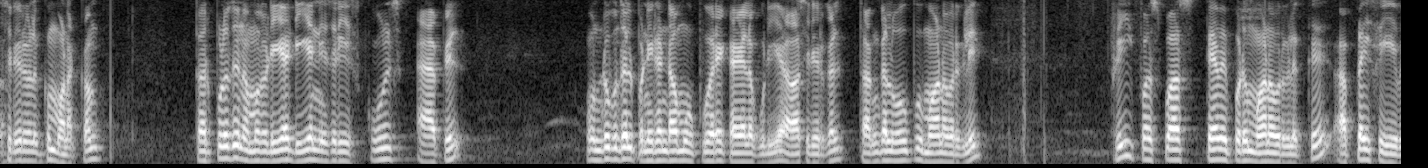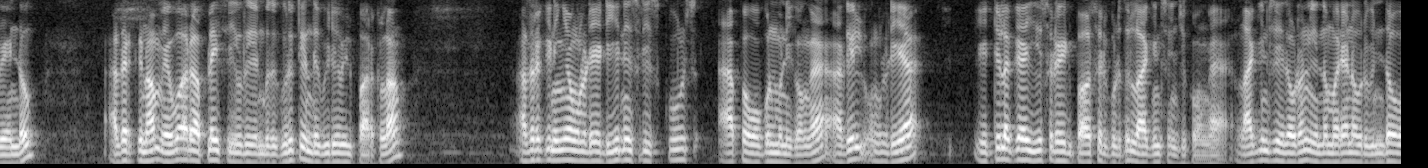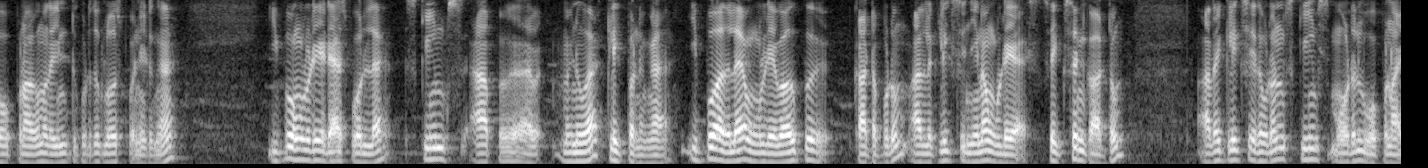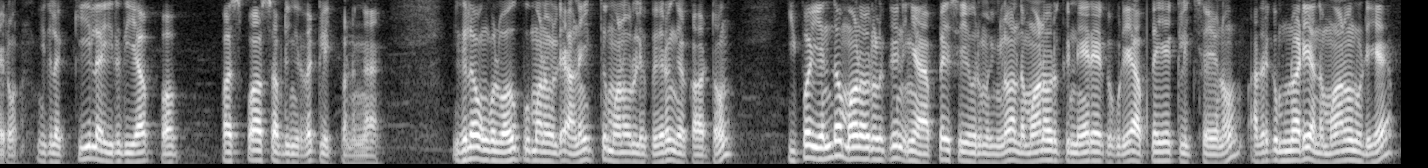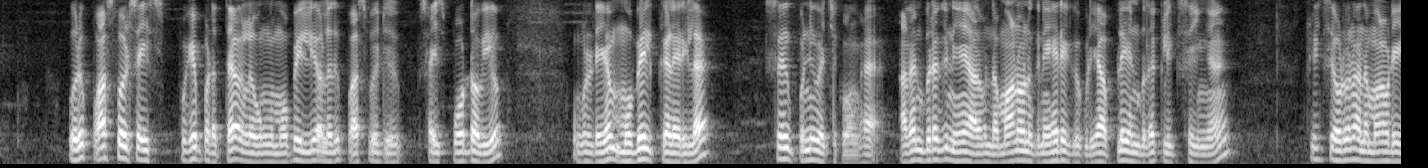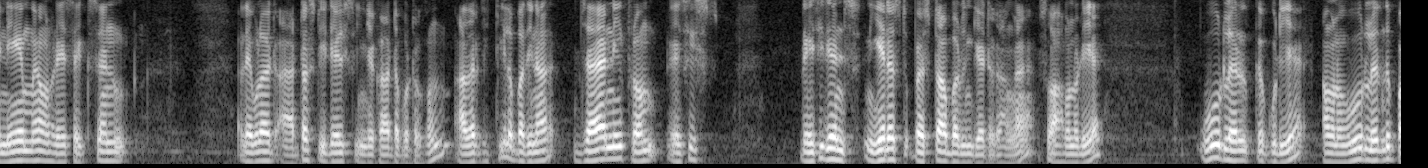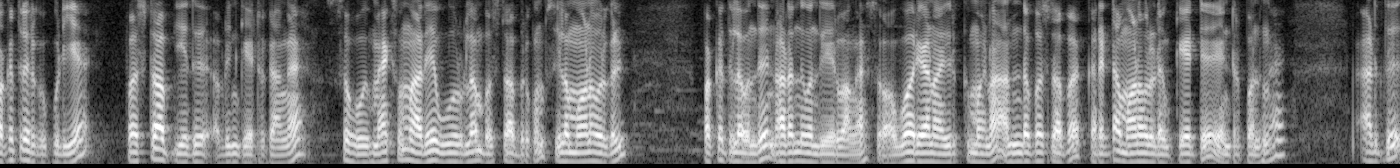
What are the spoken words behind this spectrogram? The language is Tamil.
ஆசிரியர்களுக்கும் வணக்கம். தற்பொழுது நம்மளுடைய டிஎன்எஸ்ரி ஸ்கூல்ஸ் ஆப்பில் ஒன்று முதல் பன்னிரெண்டாம் வகுப்பு வரை கையாளக்கூடிய ஆசிரியர்கள் தங்கள் வகுப்பு மாணவர்களில் ஃப்ரீ ஃபஸ்ட் பாஸ் தேவைப்படும் மாணவர்களுக்கு அப்ளை செய்ய வேண்டும். அதற்கு நாம் எவ்வாறு அப்ளை செய்வது என்பது குறித்து இந்த வீடியோவில் பார்க்கலாம். அதற்கு நீங்கள் உங்களுடைய டிஎன்எஸ்ரி ஸ்கூல்ஸ் ஆப்பை ஓப்பன் பண்ணிக்கோங்க. அதில் உங்களுடைய எட்டு இலக்க யூசர் ஐடி பாஸ்வேர்டு கொடுத்து லாகின் செஞ்சுக்கோங்க. லாகின் செய்தவுடன் இந்த மாதிரியான ஒரு விண்டோ ஓப்பன் ஆகும். அதை இன்ட்டு கொடுத்து க்ளோஸ் பண்ணிவிடுங்க இப்போ உங்களுடைய டேஷ்போர்டில் ஸ்கீம்ஸ் ஆப்பு மெனுவை கிளிக் பண்ணுங்கள் இப்போது அதில் உங்களுடைய வகுப்பு காட்டப்படும். அதில் கிளிக் செஞ்சீங்கன்னா உங்களுடைய செக்ஷன் காட்டும். அதை கிளிக் செய்தவுடன் ஸ்கீம்ஸ் மாடல் ஓப்பன் ஆயிரும். இதில் கீழே இறுதியாக ப பஸ் பாஸ் அப்படிங்கிறத கிளிக் பண்ணுங்கள் இதில் உங்கள் வகுப்பு மாணவர்களுடைய அனைத்து மாணவர்களுடைய பேரும் இங்கே காட்டும். இப்போ எந்த மாணவர்களுக்கு நீங்கள் அப்ளை செய்ய விரும்புகிறீங்களோ அந்த மாணவருக்கு நேராக இருக்கக்கூடிய அப்ளையே கிளிக் செய்யணும். அதற்கு முன்னாடி அந்த மாணவனுடைய ஒரு பாஸ்போர்ட் சைஸ் புகைப்படத்தை அதில் உங்கள் மொபைல்லையோ அல்லது பாஸ்போர்ட் சைஸ் ஃபோட்டோவையோ உங்களுடைய மொபைல் கேலரியில் சேவ் பண்ணி வச்சுக்கோங்க. அதன் பிறகு நே அந்த மாணவனுக்கு நேராக இருக்கக்கூடிய அப்ளை என்பதை கிளிக் செய்யுங்க. கிளிக் செய்ய உடனே அந்த மாணவனுடைய நேமு அவனுடைய செக்ஷன் அதே போல் அட்ரஸ் டீட்டெயில்ஸ் இங்கே காட்டப்பட்டிருக்கும். அதற்கு கீழே பார்த்தீங்கன்னா journey from resist residence nearest bus stop அப்படின்னு கேட்டிருக்காங்க. ஸோ அவனுடைய ஊரில் இருக்கக்கூடிய அவனை ஊர்லேருந்து பக்கத்தில் இருக்கக்கூடிய பஸ் ஸ்டாப் எது அப்படின்னு கேட்டிருக்காங்க. ஸோ மேக்ஸிமம் அதே ஊரில் பஸ் ஸ்டாப் இருக்கும். சில மாணவர்கள் பக்கத்தில் வந்து நடந்து வந்து ஏறுவாங்க. ஸோ அவ்வாறியான இருக்குமானா அந்த பஸ் ஸ்டாப்பை கரெக்டாக மாணவர்களிடம் கேட்டு என்ட்ரு பண்ணுங்கள் அடுத்து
